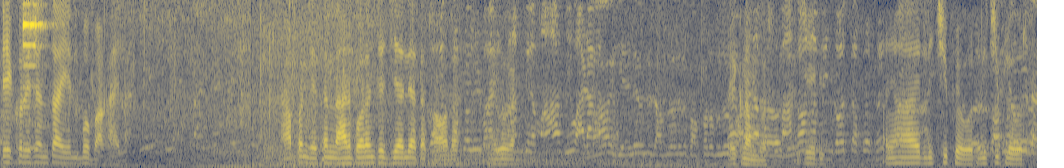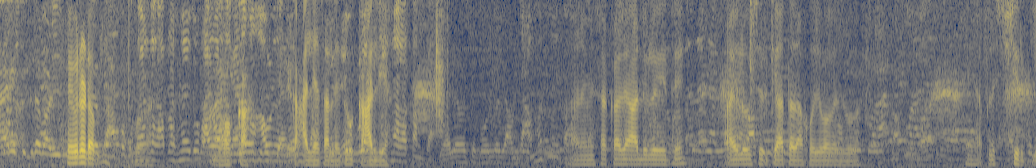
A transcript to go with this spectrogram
डेकोरेशनचा एल्बो बघायला. आपण घेताना लहान पोरांचे जी आले आता खावाला. हे बघा. एक नंबर. जेली. आणि हा आहे लिची फ्लेवर लिची फ्लेवर. फेवरेट आपला. बघा. का कालिया चाललाय तो कालिया. आणि मी सकाळी आलेलो इथे. आयलो शिरकी आता दाखवते बघा बघा. हे आपले शिरकी.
